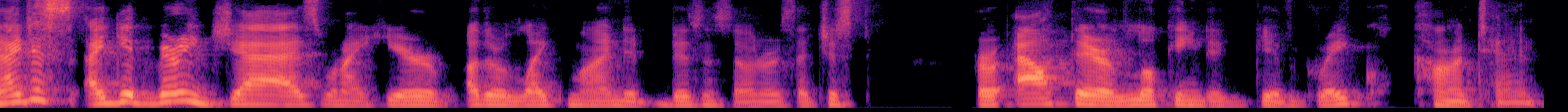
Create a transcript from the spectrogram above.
And I just, I get very jazzed when I hear other like minded business owners that just are out there looking to give great content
